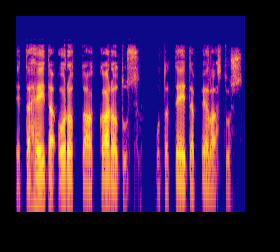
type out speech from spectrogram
että heitä odottaa kadotus, mutta teitä pelastus.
